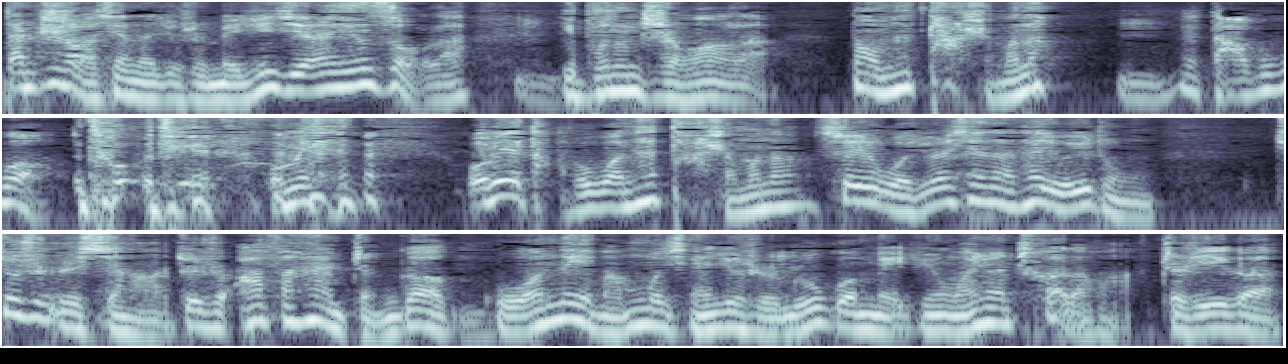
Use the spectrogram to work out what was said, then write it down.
但至少现在就是美军既然已经走了，你不能指望了。那我们打什么呢？嗯，那打不过。对，我们也我们也打不过，那打什么呢？所以我觉得现在他有一种，就是想，就是阿富汗整个国内吧，目前就是如果美军完全撤的话，这是一个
